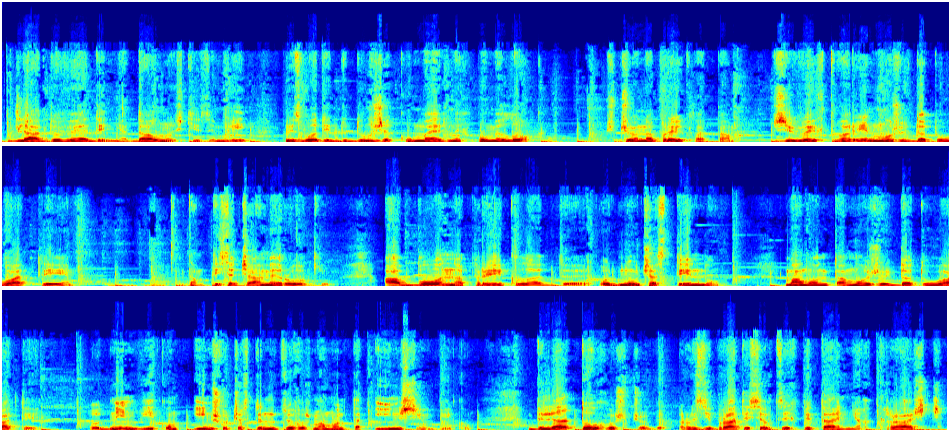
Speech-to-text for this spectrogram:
для доведення давності Землі призводить до дуже кумедних помилок, що, наприклад, там живих тварин можуть датувати там тисячами років. Або, наприклад, одну частину мамонта можуть датувати одним віком, іншу частину цього ж мамонта іншим віком. Для того, щоб розібратися в цих питаннях краще,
